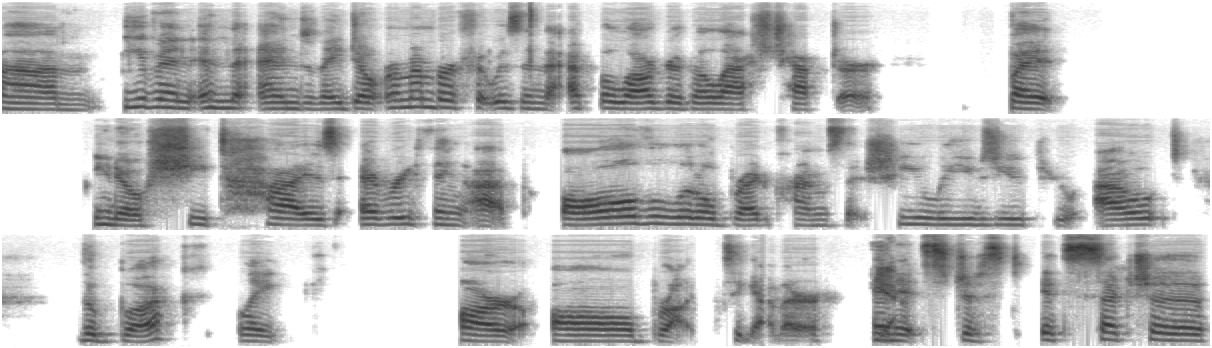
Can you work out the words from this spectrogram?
um, even in the end, and I don't remember if it was in the epilogue or the last chapter, but you know, she ties everything up, all the little breadcrumbs that she leaves you throughout the book, like are all brought together. And Yeah. it's just, it's such a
